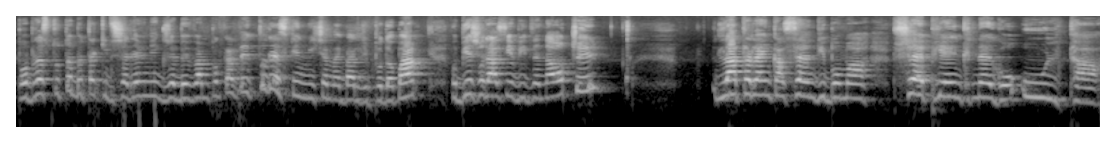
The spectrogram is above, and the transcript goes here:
po prostu to był taki przerywnik, żeby wam pokazać, który skin mi się najbardziej podoba. Bo pierwszy raz je widzę na oczy. Lata ręka Sandy, bo ma przepięknego ulta.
